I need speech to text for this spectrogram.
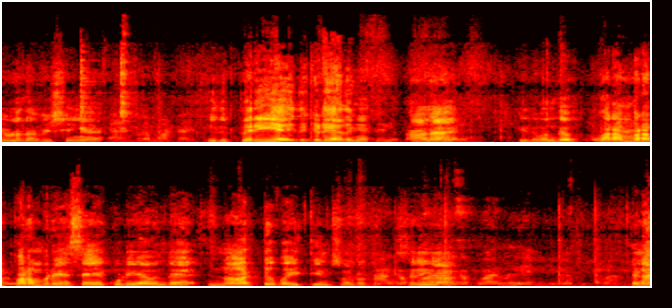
இவ்வளோதான் விஷயங்க. இது பெரிய இது கிடையாதுங்க. ஆனால் இது வந்து பரம்பரை பரம்பரையாக செய்யக்கூடிய வந்து நாட்டு வைத்தியம்னு சொல்கிறது சரிங்களா? ஏன்னா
